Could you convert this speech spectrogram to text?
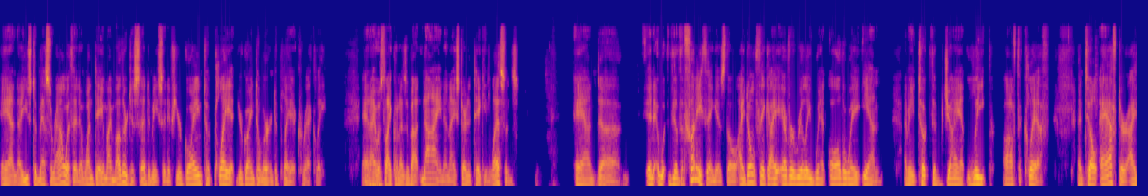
and i used to mess around with it and one day my mother just said to me said if you're going to play it you're going to learn to play it correctly. And i Mhm. was like when i was about nine and i started taking lessons. And uh and it, the, the funny thing is though i don't think i ever really went all the way in. I mean took the giant leap off the cliff until after i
